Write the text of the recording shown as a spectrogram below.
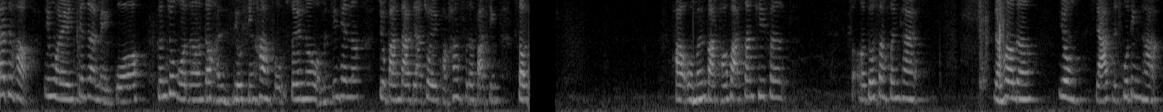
大家好，因为现在美国跟中国呢都很流行汉服，所以呢，我们今天呢就帮大家做一款汉服的发型。首，好，我们把头发三七分，从耳朵上分开，然后呢用夹子固定它。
